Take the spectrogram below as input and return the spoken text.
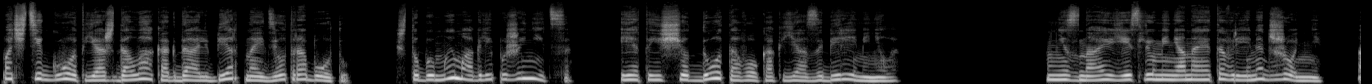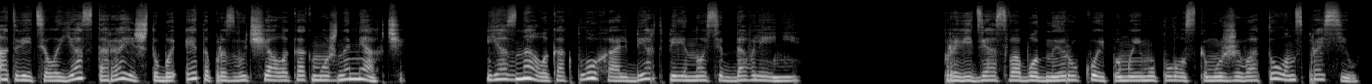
Почти год я ждала, когда Альберт найдет работу, чтобы мы могли пожениться, и это еще до того, как я забеременела. «Не знаю, есть ли у меня на это время, Джонни», — ответила я, стараясь, чтобы это прозвучало как можно мягче. Я знала, как плохо Альберт переносит давление. Проведя свободной рукой по моему плоскому животу, он спросил,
